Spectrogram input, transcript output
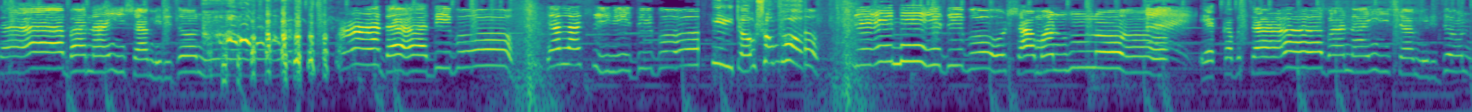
চা বানাই স্বামীর জন্য আদা দিব এলাচি দিব। এইটাও সম্ভব? চিনি দিব সামান্য। এক কাপ চা বানাই স্বামীর জন্য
